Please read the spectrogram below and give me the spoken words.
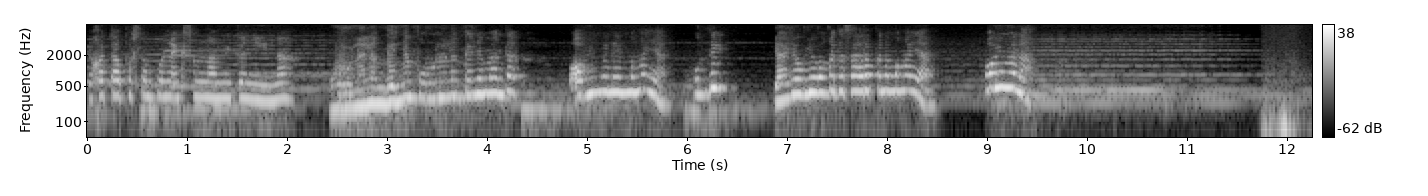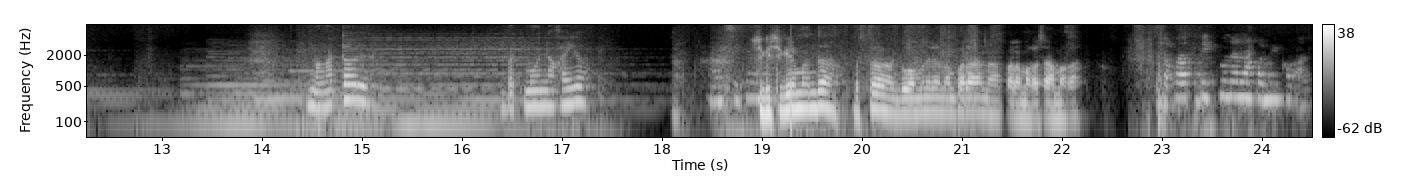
Nakatapos lang po na exam namin kanina. Puro na lang ganyan, puro na lang ganyan, Amanda. Pauwi mo na yung mga yan. Huwag di, yayaw-yawan ka sa harapan ng mga yan. Pauwi mo na. Mga tol, ba't muna kayo? Ah, sige. Sige, sige, Amanda. Basta, gawa mo na lang ng paraan ha, para makasama ka. Saka update mo na lang kami kung ano.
